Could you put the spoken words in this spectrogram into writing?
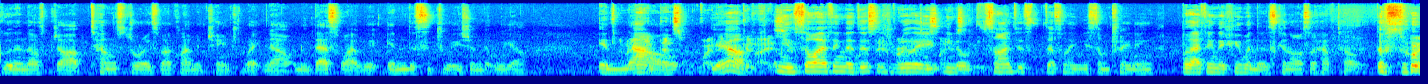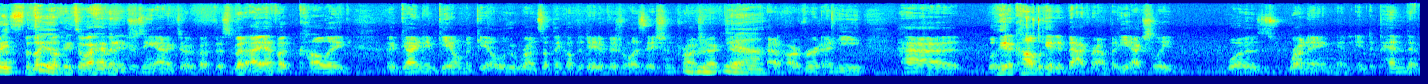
good enough job telling stories about climate change right now. I mean, that's why we're in the situation that we are in And I think now. that's why yeah, recognize I mean, so I think that this is really, you know, science scientists definitely need some training, but I think the humanists can also help tell those stories But like, too. okay, so I have an interesting anecdote about this. But I have a colleague, a guy named Gaël McGill, who runs something called the Data Visualization Project Mm-hmm. yeah. at, at Harvard, and he had well, he had a complicated background, but he actually was running an independent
